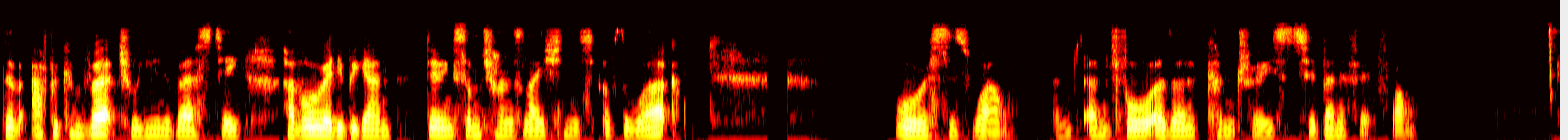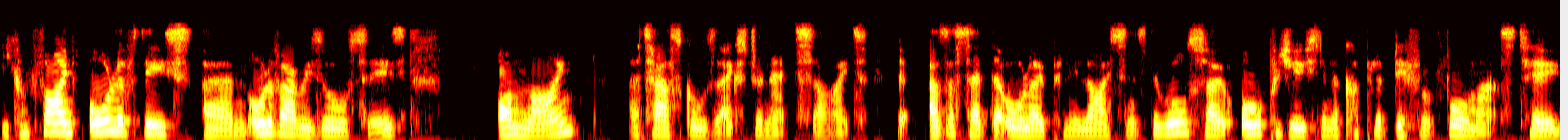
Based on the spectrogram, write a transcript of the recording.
the African Virtual University have already begun doing some translations of the work for us as well, and, and for other countries to benefit from. You can find all of these, um, all of our resources online at our school's extranet site. As I said, they're all openly licensed. They're also all produced in a couple of different formats too.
